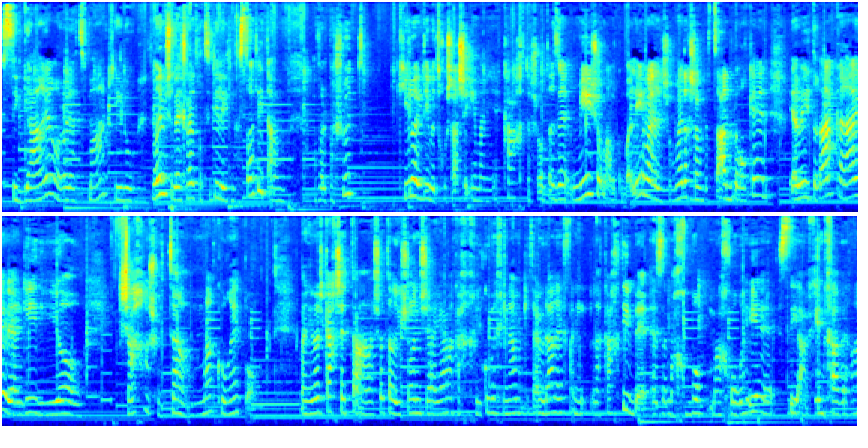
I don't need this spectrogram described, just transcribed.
סיגריה, או לא יודעת מה, כאילו, דברים שבהחלט רציתי להתנסות איתם, אבל פשוט, כאילו הייתי בתחושה שאם אני אקח את השוט הזה, מישהו מהמקובלים האלה שעומד עכשיו בצד ורוקד, יביט רק עליי ויגיד, יואו, שחר שוטה, מה קורה פה? ואני לא אשכח שאת ה shot הראשון שהיה, ככה חילקו בחינם בכיתה י"א, אני לקחתי באיזה מחבוא מאחורי אה, שיח עם חברה,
